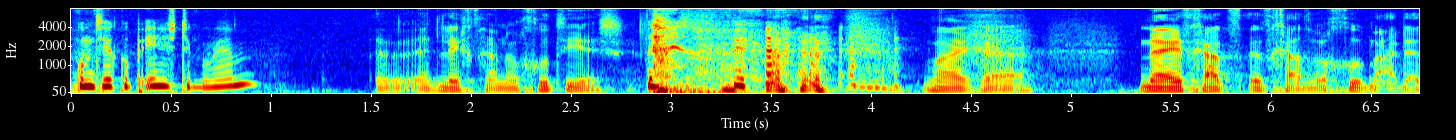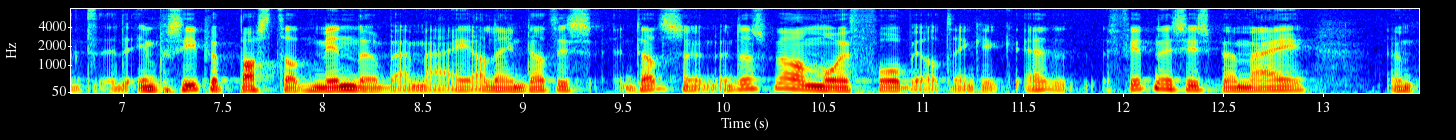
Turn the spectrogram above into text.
Komt hij ook op Instagram? Uh, het ligt aan hoe goed hij is. maar... Uh, Nee, het gaat, het gaat wel goed. Maar dat, in principe past dat minder bij mij. Alleen dat is, dat is, een, dat is wel een mooi voorbeeld, denk ik. Hè. Fitness is bij mij een,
